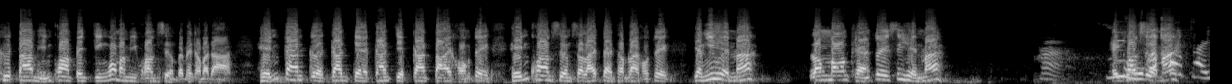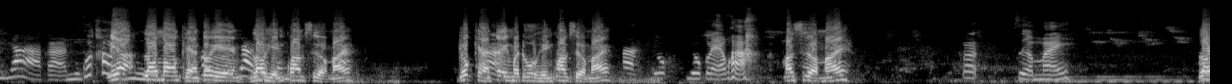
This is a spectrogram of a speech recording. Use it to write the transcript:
คือตามเห็นความเป็นจริงว่ามันมีความเสื่อมไปเป็นธรรมดา เห็นการเกิดการแก่การเจ็บการตายของตัวเอง เห็นความเสื่อมสลายแต่ทำลายของตัวเอง อย่างนี้เห็นไหมลองมองแขนตัวเองสิเห็นไหมค่ะเห็นความเสื่อมไหมนูก็เข้าใจยากอะหนูก็เข้าเนี่ยหเรามองแขนตัวเองข้ใจยกเราเห็นความเสื่อมไหม ยกแขนตัวเองมาดูเห็นความเสื่อมไหมค่ะยกยกแล้วค่ะ มันเสื่อมไหมก็เสื่อมไหมเรา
